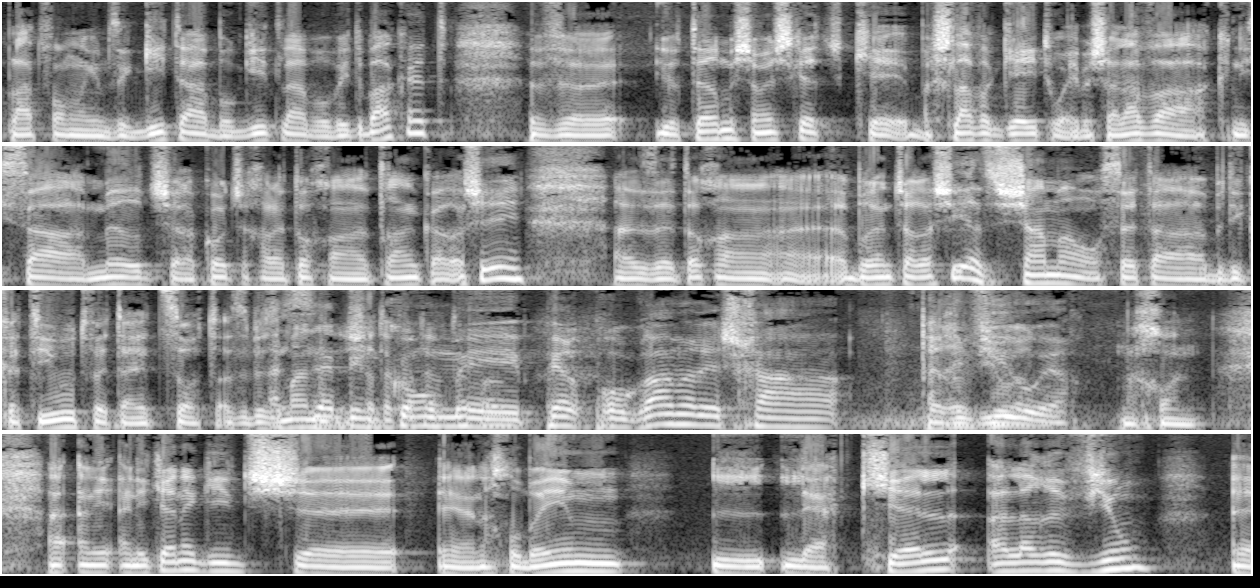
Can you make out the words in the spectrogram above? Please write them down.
פלטפורמה אם זה GitHub או GitLab או Bitbucket, ויותר משמש בשלב ה gateway, בשלב הכניסה, ה merge של הקוד שלך לתוך ה trunk הראשי, אז לתוך ה branch הראשי, אז שמה עושה את הבדיקתיות ואת העצות, אז אז בזמן זה שאתה כותב במקום אה. פר פרוגרמר יש לך פר ריוויואר. נכון. אני, אני כן אגיד שאנחנו באים להקל על ה-review. אה,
